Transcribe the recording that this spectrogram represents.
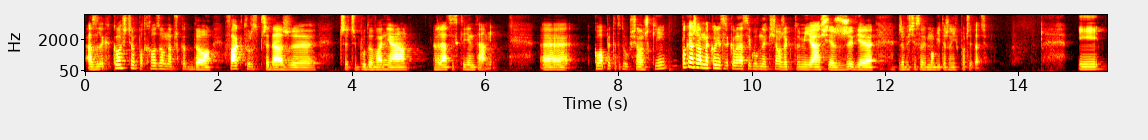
a z lekkością podchodzą na przykład do faktur sprzedaży czy, czy budowania relacji z klientami. E, Kuba tytuł książki. Pokażę Wam na koniec rekomendacje głównych książek, którymi ja się żywię, żebyście sobie mogli też o nich poczytać. I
